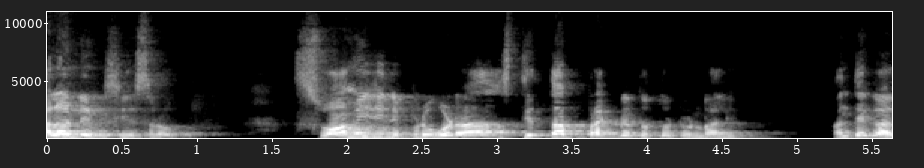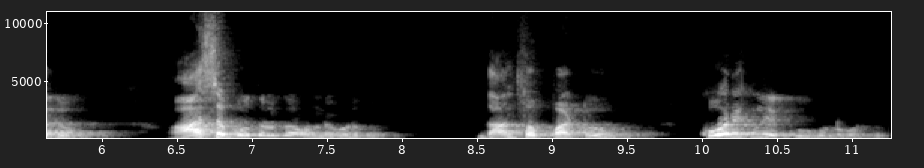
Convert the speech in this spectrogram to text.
హలో నేను శేషరావు స్వామీజీలు ఇప్పుడు కూడా స్థిత ప్రజ్ఞతతో ఉండాలి. అంతేకాదు ఆశబోతులుగా ఉండకూడదు. దాంతోపాటు కోరికలు ఎక్కువగా ఉండకూడదు.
